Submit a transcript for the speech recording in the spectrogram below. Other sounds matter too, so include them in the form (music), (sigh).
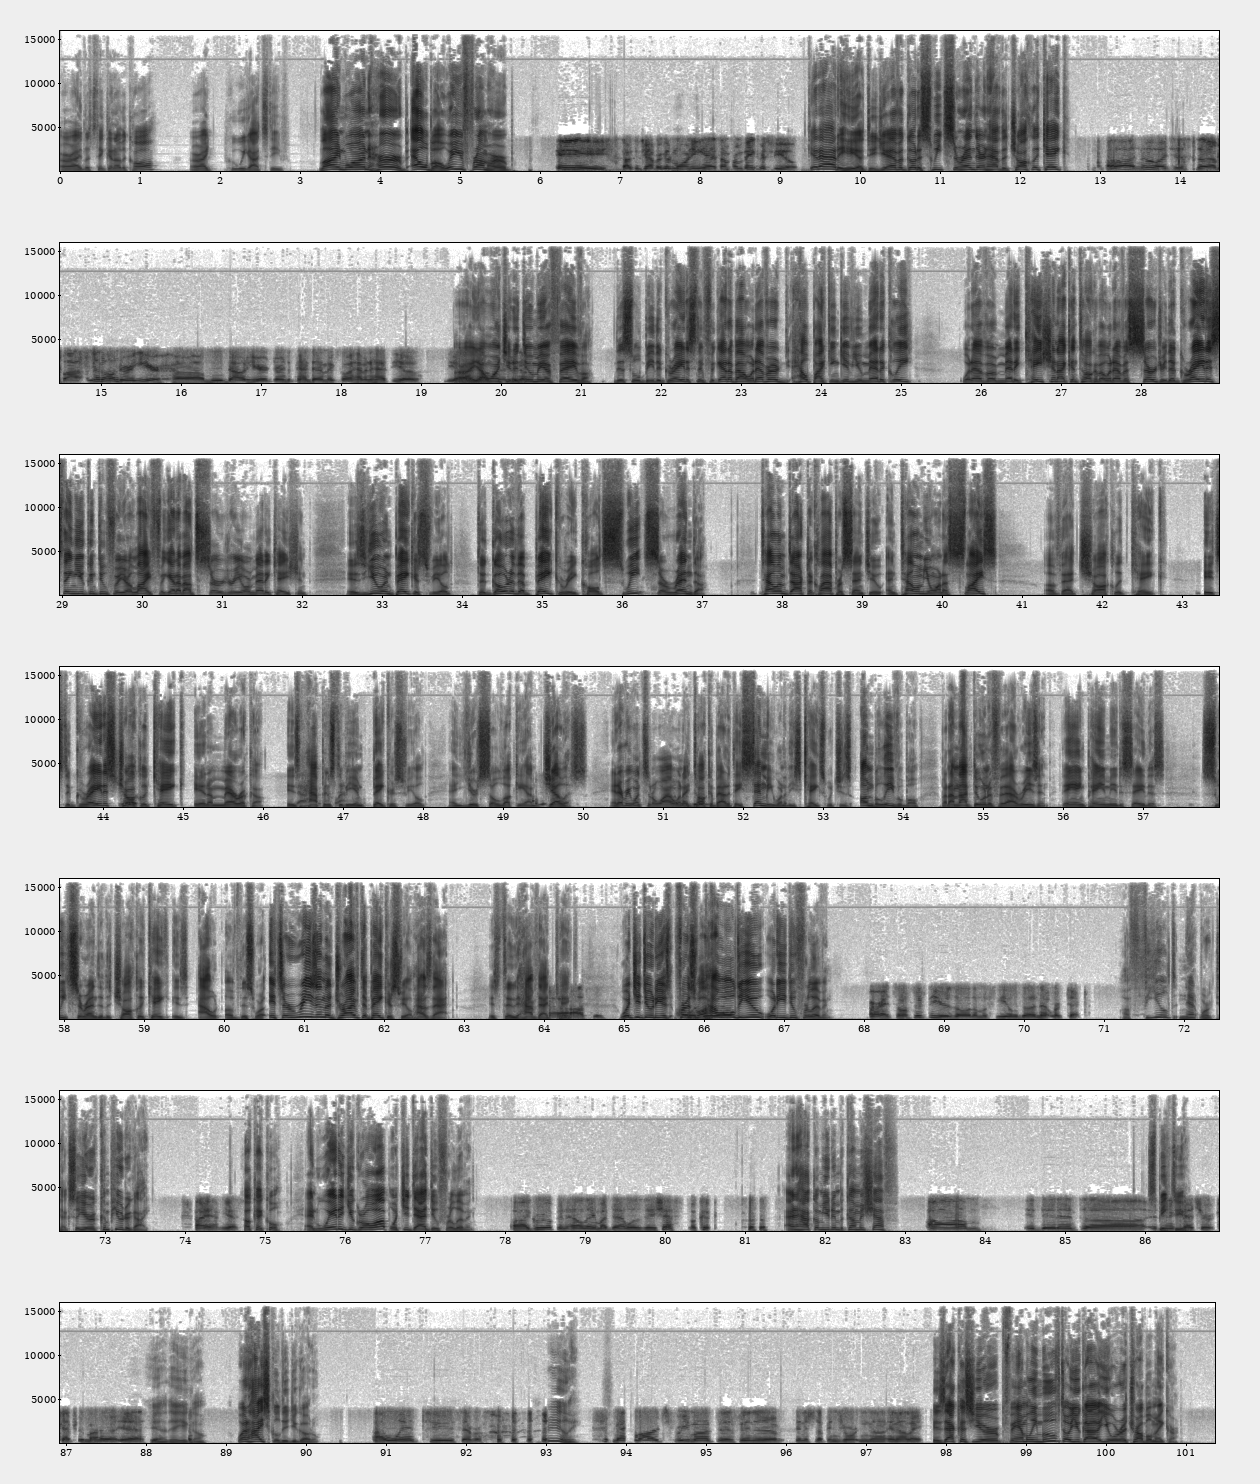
All right, let's take another call. All right, who we got, Steve? Line one, Herb Elbow. Where you from, Herb? Hey, Dr. Chopper, good morning. Yes, I'm from Bakersfield. Get out of here. Did you ever go to Sweet Surrender and have the chocolate cake? Uh, no, I just, uh, about a little under a year, uh, moved out here during the pandemic, so I haven't had the, uh, the. All right, I want you to do me a favor. This will be the greatest thing. Forget about whatever help I can give you medically, whatever medication I can talk about, whatever surgery. The greatest thing you can do for your life, forget about surgery or medication, is you in Bakersfield to go to the bakery called Sweet Surrender. Tell him Dr. Klapper sent you and tell him you want a slice of that chocolate cake. It's the greatest chocolate cake in America. It happens to be in Bakersfield, and you're so lucky. I'm jealous. And every once in a while, when I talk about it, they send me one of these cakes, which is unbelievable. But I'm not doing it for that reason. They ain't paying me to say this. Sweet Surrender, the chocolate cake, is out of this world. It's a reason to drive to Bakersfield. How's that? Is to have that Uh, cake. awesome. What'd you do to your? First of all, how old are you? What do you do for a living? All right, so I'm 50 years old. I'm a field uh, network tech. A field network tech. So you're a computer guy. I am, yes. Okay, cool. And where did you grow up? What'd your dad do for a living? Uh, I grew up in L.A. My dad was a chef, a cook. (laughs) And how come you didn't become a chef? Um, it didn't. Uh, it Speak didn't to you. capture capture my. Uh, yeah, Yeah, there you go. What high school did you go to? I went to several. (laughs) Really? Mac Large, Fremont, and finished up, finished up in Jordan, uh, in L.A. Is that because your family moved, or you got you were a troublemaker?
